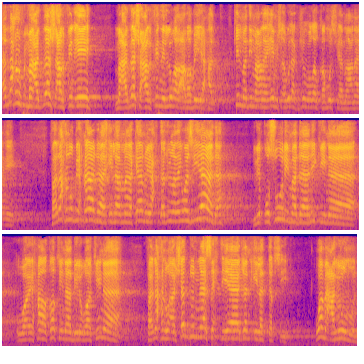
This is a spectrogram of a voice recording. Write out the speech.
أما إحنا ما عدناش عارفين إيه؟ ما عدناش عارفين اللغة العربية حتى. الكلمة دي معناها إيه؟ مش أقول لك شوف والله القاموس فيها معناها إيه. فنحن بحاجة إلى ما كانوا يحتاجون إليه وزيادة لقصور مداركنا وإحاطتنا بلغتنا. فنحن أشد الناس احتياجا إلى التفسير. ومعلوم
